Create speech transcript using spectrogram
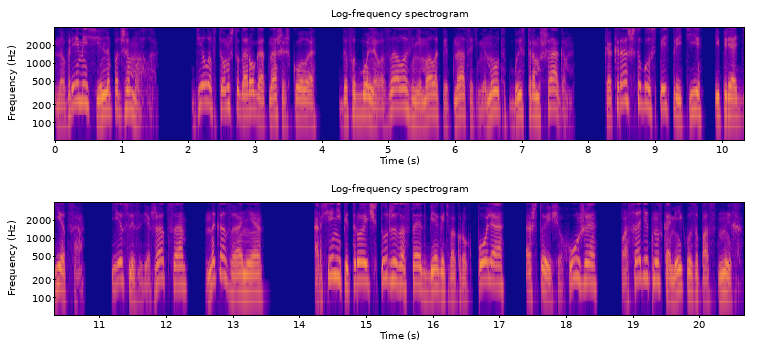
но время сильно поджимало. Дело в том, что дорога от нашей школы до футбольного зала занимала 15 минут быстрым шагом, как раз чтобы успеть прийти и переодеться. Если задержаться — наказание. Арсений Петрович тут же заставит бегать вокруг поля, а что еще хуже, посадит на скамейку запасных.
